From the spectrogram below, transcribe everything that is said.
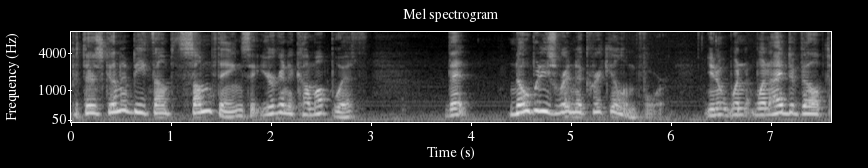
But there's going to be th- some things that you're going to come up with that nobody's written a curriculum for. You know, when, when I developed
